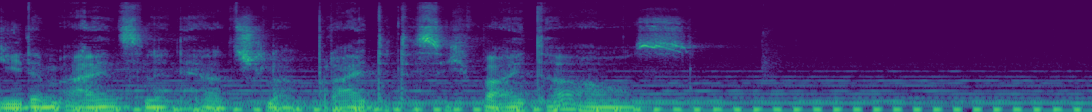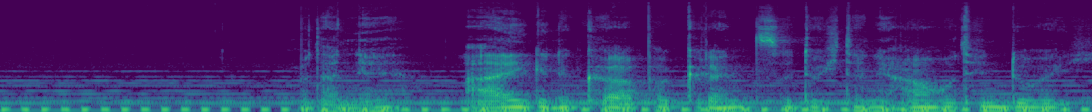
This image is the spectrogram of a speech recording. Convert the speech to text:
Jedem einzelnen Herzschlag breitet es sich weiter aus. Über deine eigene Körpergrenze durch deine Haut hindurch.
